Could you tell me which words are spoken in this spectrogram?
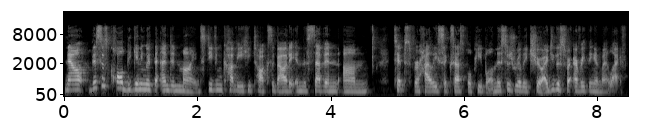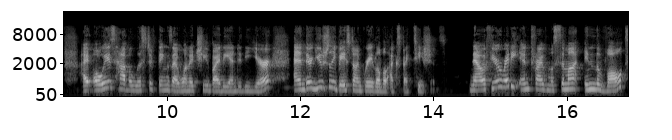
Now, this is called beginning with the end in mind. Stephen Covey, he talks about it in the seven um, tips for highly successful people. And this is really true. I do this for everything in my life. I always have a list of things I want to achieve by the end of the year, and they're usually based on grade level expectations. Now, if you're already in Thrive Muslima in the vault,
